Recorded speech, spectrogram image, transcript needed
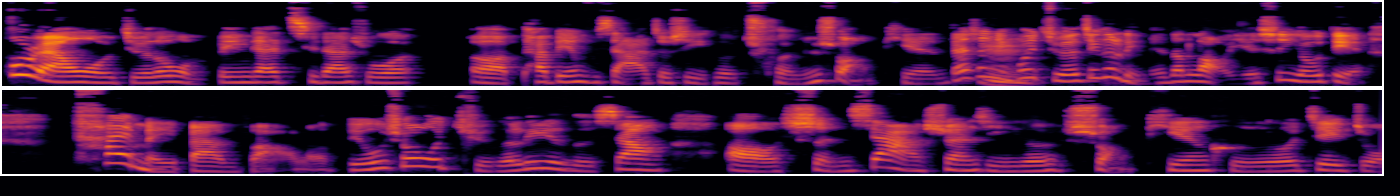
固然我觉得我们不应该期待说。呃，拍蝙蝠侠就是一个纯爽片，但是你会嗯觉得这个里面的老爷是有点太没办法了。比如说，我举个例子，像呃，神夏算是一个爽片和这种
